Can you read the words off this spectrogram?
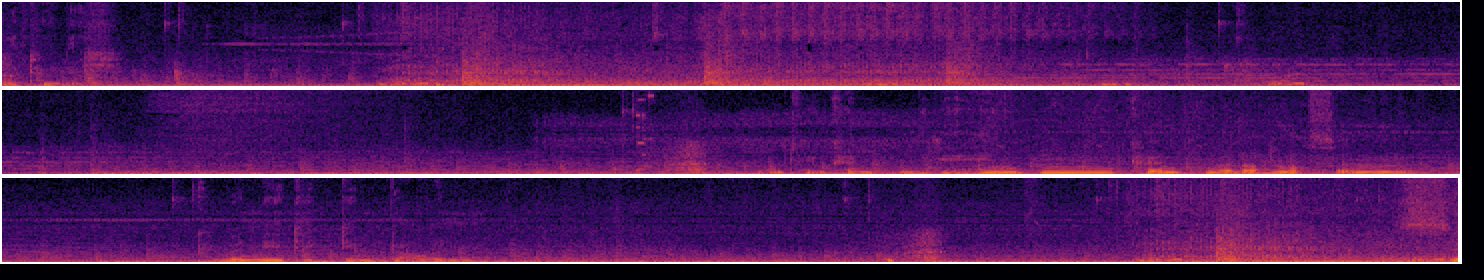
Natürlich. Und wir könnten hier hinten, könnten wir doch noch so ein Kybernetik-Ding bauen. So.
